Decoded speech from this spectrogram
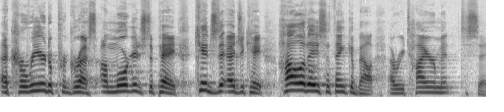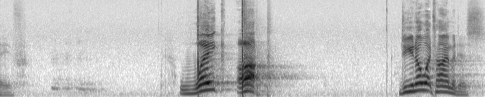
a career to progress, a mortgage to pay, kids to educate, holidays to think about, a retirement to save. Wake up. Do you know what time it is?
